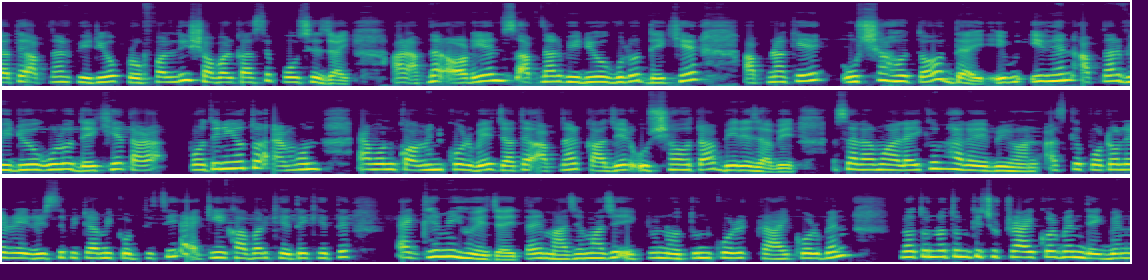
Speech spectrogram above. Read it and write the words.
যাতে আপনার ভিডিও প্রপারলি সবার কাছে পৌঁছে যায়। আর আপনার অডিয়েন্স আপনার ভিডিওগুলো দেখে আপনাকে উৎসাহিত দেয়। ইভেন আপনার ভিডিওগুলো দেখে তারা প্রতিনিয়ত এমন এমন কমেন্ট করবে যাতে আপনার কাজের উৎসাহটা বেড়ে যাবে। আসসালামু আলাইকুম হ্যালো এভরিওয়ান আজকে পটলের এই রেসিপিটা আমি করতেছি। একই খাবার খেতে খেতে একঘেমি হয়ে যায়। তাই মাঝে মাঝে একটু নতুন করে ট্রাই করবেন। নতুন নতুন কিছু ট্রাই করবেন। দেখবেন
